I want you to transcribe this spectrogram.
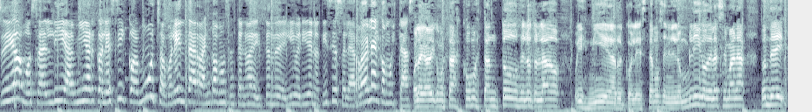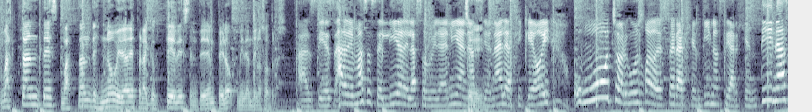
Llegamos al día miércoles y con mucha polenta arrancamos esta nueva edición de Delivery de Noticias. Hola Ronald, ¿cómo estás? Hola Gaby, ¿cómo estás? ¿Cómo están todos del otro lado? Hoy es miércoles, estamos en el ombligo de la semana donde hay bastantes, bastantes novedades para que ustedes se enteren, pero mediante nosotros. Así es, además es el Día de la Soberanía Nacional, así que hoy mucho orgullo de ser argentinos y argentinas.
